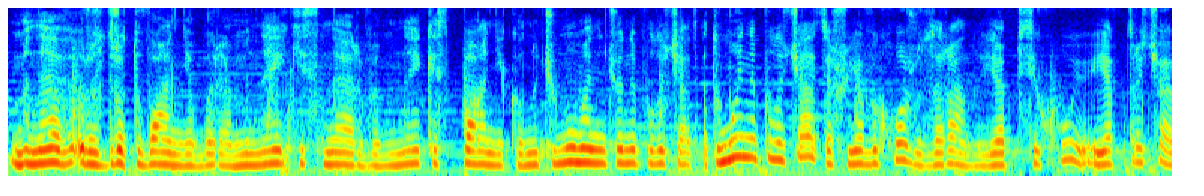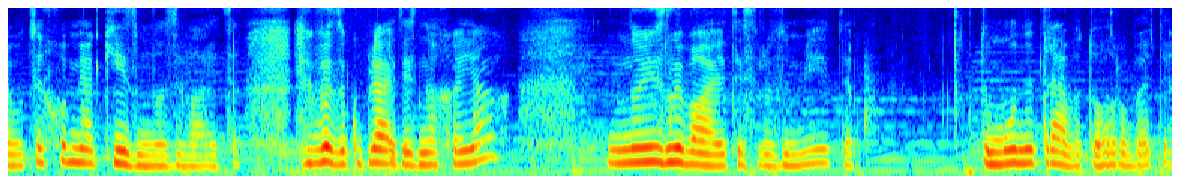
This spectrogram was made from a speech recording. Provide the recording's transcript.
Мене роздратування бере, мене якісь нерви, мене якась паніка. Ну чому в мене нічого не виходить? А тому і не виходить, що я виходжу зарано, я психую і я втрачаю. Оце хом'якізм називається. Як ви закупляєтесь на хаях, ну і зливаєтесь, розумієте? Тому не треба того робити.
